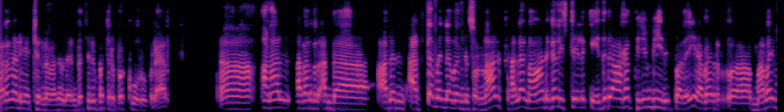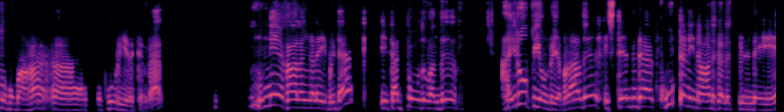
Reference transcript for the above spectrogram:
சரணடைய சொன்னவர்கள் என்று திருப்ப திருப்ப கூறுகிறார். ஆஹ் ஆனால் அவர் அந்த அதன் அர்த்தம் என்னவென்று சொன்னால் பல நாடுகள் இஸ்ரேலுக்கு எதிராக திரும்பி இருப்பதை அவர் மறைமுகமாக ஆஹ், கூறியிருக்கின்றார். முன்னைய காலங்களை விட தற்போது வந்து ஐரோப்பிய ஒன்றியம் அதாவது இஸ்ரேலின் கூட்டணி நாடுகளுக்குள்ளேயே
